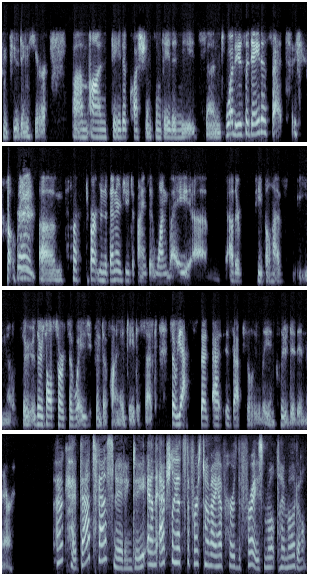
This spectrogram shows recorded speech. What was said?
computing here um, on data questions and data needs. And what is a data set? you know, right. Um, Department of Energy defines it one way. other people have, you know, there, there's all sorts of ways you can define a data set. So yes, that, that is absolutely included in there. Okay, that's fascinating, Dee. And actually, that's the first time I have heard the phrase multimodal.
